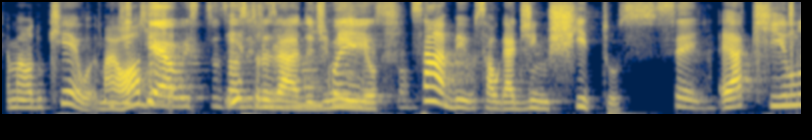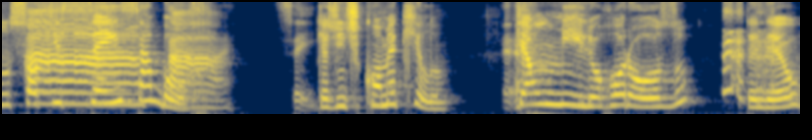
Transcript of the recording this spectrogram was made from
que é maior do que eu. É maior o que, que é o extrusado de milho? De milho. Sabe o salgadinho Cheetos? Sei. É aquilo, só que ah, sem sabor. Ah, sei. Que a gente come aquilo. É. Que é um milho horroroso entendeu?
